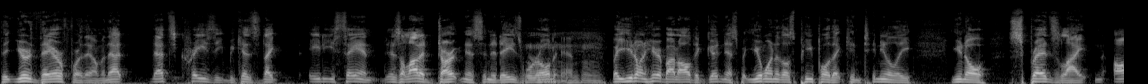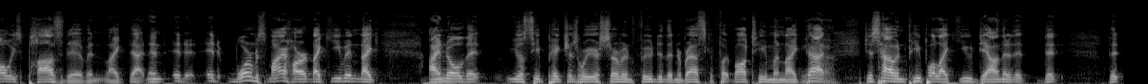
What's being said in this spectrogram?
that you're there for them. And that that's crazy because like AD's saying there's a lot of darkness in today's world, mm-hmm. but you don't hear about all the goodness, but you're one of those people that continually you know, spreads light and always positive and like that. And it, it, warms my heart. Like even like, I know that you'll see pictures where you're serving food to the Nebraska football team and like that. Just having people like you down there that, that, that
